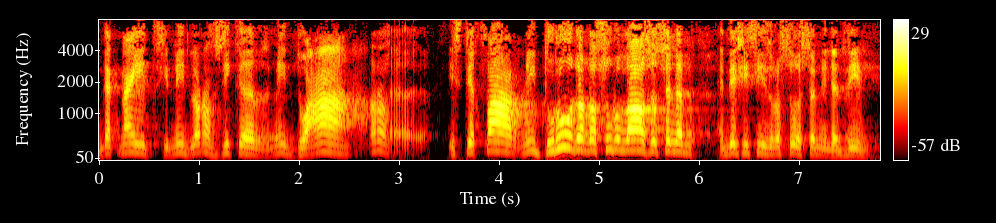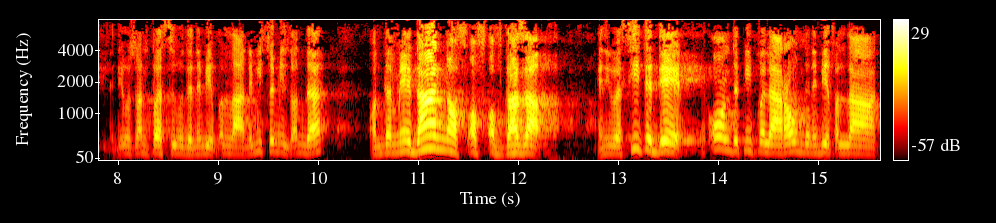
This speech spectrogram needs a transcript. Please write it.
that night. He made a lot of zikr, made dua, a lot of uh, istighfar, made durood on Rasulullah and then she sees Rasulullah in a dream. And there was one person with the Nabi of Allah. Nabi is on the, on the Maidan of, of, of Gaza. And he was seated there. All the people around the Nabi of Allah,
